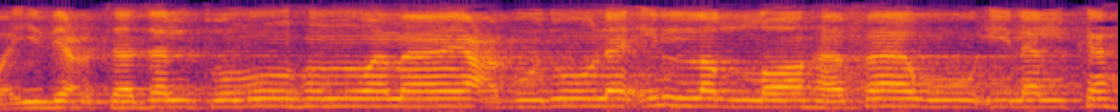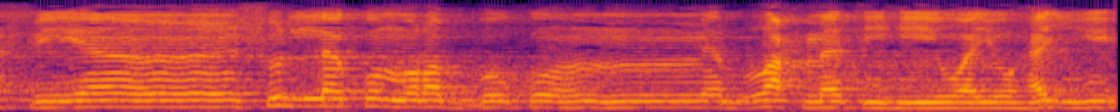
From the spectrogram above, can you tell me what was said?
وَإِذِ اعْتَزَلْتُمُوهُمْ وَمَا يَعْبُدُونَ إِلَّا اللَّهَ فَاوُوا إِلَى الْكَهْفِ يَنشُرْ لَكُمْ رَبُّكُم مِّن رَّحْمَتِهِ وَيُهَيِّئْ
